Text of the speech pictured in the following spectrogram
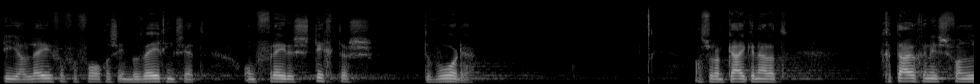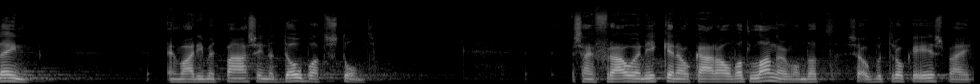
die jouw leven vervolgens in beweging zet om vredestichters te worden. Als we dan kijken naar het getuigenis van Leen en waar hij met Pasen in het doopbad stond. Zijn vrouw en ik kennen elkaar al wat langer, omdat ze ook betrokken is bij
